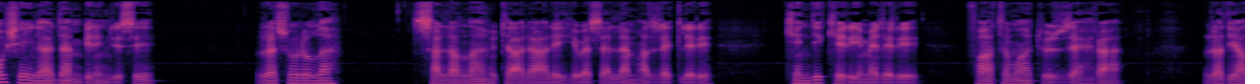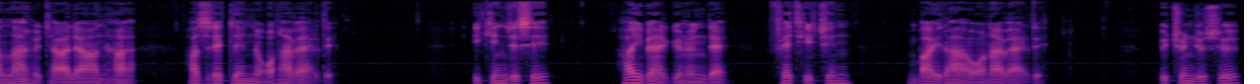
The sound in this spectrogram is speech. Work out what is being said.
O şeylerden birincisi Resulullah sallallahu teala aleyhi ve sellem hazretleri kendi kerimeleri Fatıma Tüz Zehra radıyallahu teala anha hazretlerini ona verdi. İkincisi Hayber gününde feth için bayrağı ona verdi. Üçüncüsü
